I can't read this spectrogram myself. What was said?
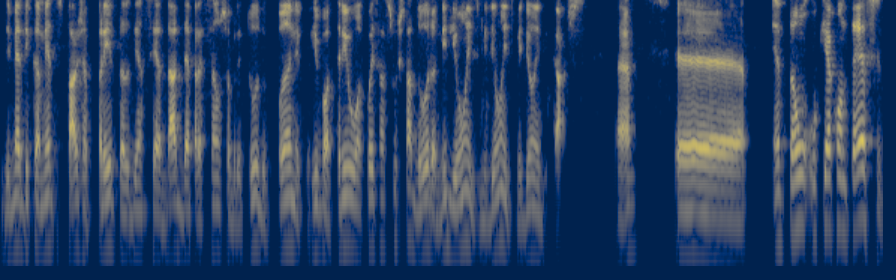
de medicamentos tarja preta, de ansiedade, depressão, sobretudo, pânico, rivotril, uma coisa assustadora, milhões, milhões, milhões de caixas. Né? É... Então, o que acontece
